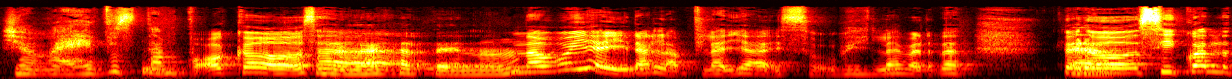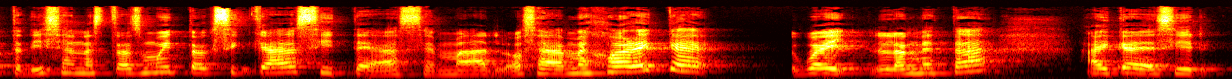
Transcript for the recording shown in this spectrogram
Yo, güey, pues tampoco, o sea... Relájate, ¿no? No voy a ir a la playa eso, güey, la verdad. Pero Claro. sí cuando te dicen estás muy tóxica, sí te hace mal. O sea, mejor hay que, güey, la neta, hay que decir,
